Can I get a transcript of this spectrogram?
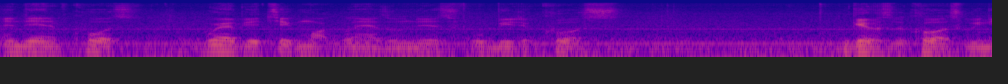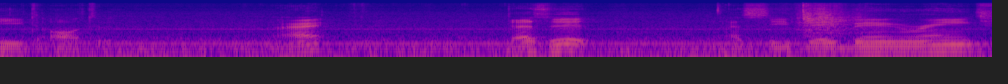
And then of course wherever your tick mark lands on this will be the course give us the course we need to alter. All right that's it. That's CPA bearing range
